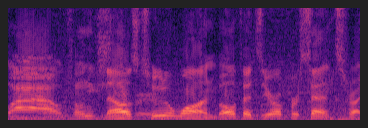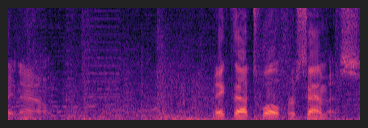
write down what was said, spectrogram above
Wow, Tony Now it's two to one. Both at zero percent right now. Make that 12 for Samus.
